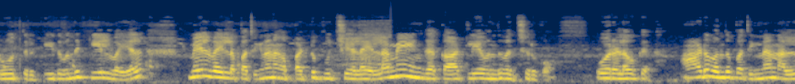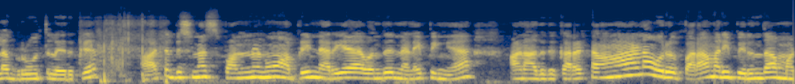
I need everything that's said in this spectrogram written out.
க்ரோத் இருக்குது இது வந்து கீழ் வயல். மேல் வயலில் பார்த்திங்கன்னா நாங்கள் பட்டுப்பூச்சி எல்லாம் எல்லாமே எங்கள் காட்டிலேயே வந்து வச்சுருக்கோம். ஓரளவுக்கு. ஆடு வந்து பார்த்திங்கன்னா நல்லா க்ரோத்தில் இருக்குது ஆட்டு பிஸ்னஸ் பண்ணணும் அப்படின்னு நிறைய வந்து நினைப்பீங்க. ஆனால் அதுக்கு கரெக்டான ஒரு பராமரிப்பு இருந்தால் மட்டும்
